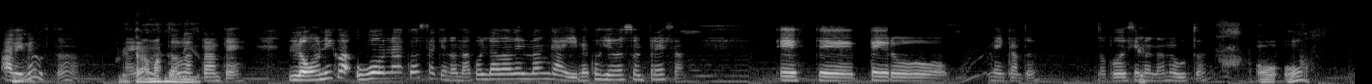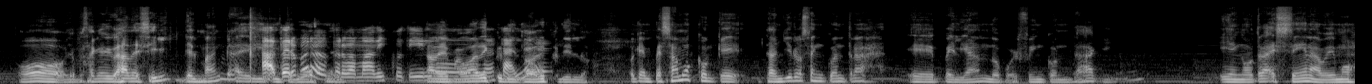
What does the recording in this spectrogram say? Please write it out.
A mí me gustó. Porque A mí estaba me más gustó movido. bastante. Lo único, hubo una cosa que no me acordaba del manga y me cogió de sorpresa. Este, pero me encantó. No puedo decir más nada, me gustó. Oh, oh. Oh, yo pensaba que ibas a decir del manga. Y, Ah, y pero, pero, vamos a discutirlo. A ver, vamos a discutirlo, vamos a tarde. discutirlo. Ok, empezamos con que Tanjiro se encuentra eh, peleando por fin con Daki. Y en otra escena vemos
